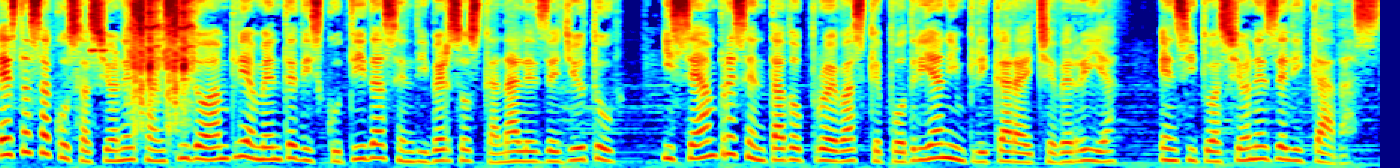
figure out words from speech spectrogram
Estas acusaciones han sido ampliamente discutidas en diversos canales de YouTube, y se han presentado pruebas que podrían implicar a Echeverría en situaciones delicadas.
